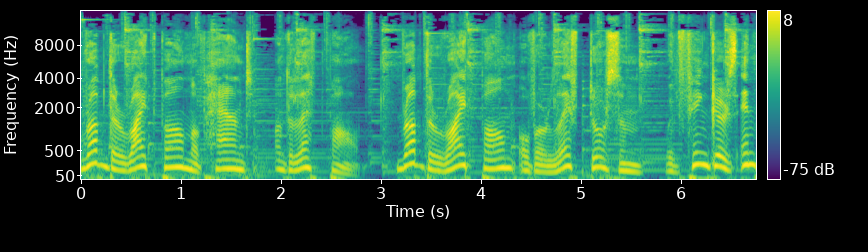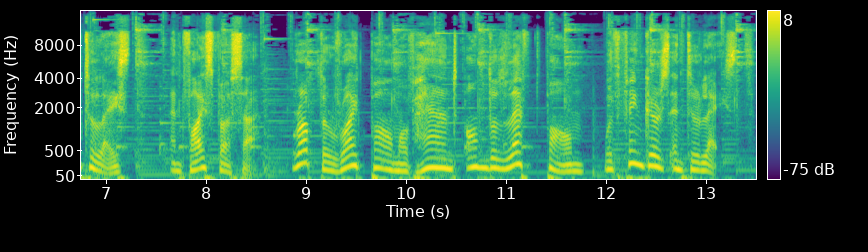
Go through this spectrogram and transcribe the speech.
Rub the right palm of hand on the left palm. Rub the right palm over left dorsum with fingers interlaced and vice versa. Rub the right palm of hand on the left palm with fingers interlaced.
